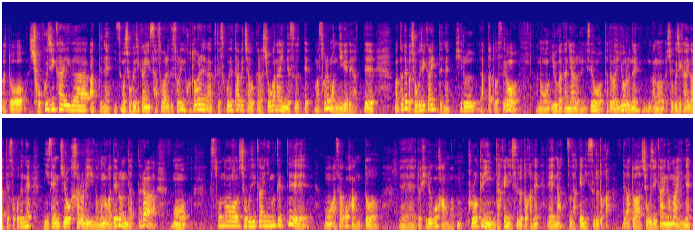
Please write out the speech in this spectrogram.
あと食事会があってねいつも食事会に誘われてそれに断れなくてそこで食べちゃうからしょうがないんですって、まあ、それも逃げであって、まあ、例えば食事会ってね昼あったとせよあの夕方にあるにせよ例えば夜ねあの食事会があってそこでね2000キロカロリーのものが出るんだったらもうその食事会に向けてもう朝ごはんとえー、と昼ご飯はもうプロテインだけにするとかね、えー、ナッツだけにするとかであとは食事会の前にね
